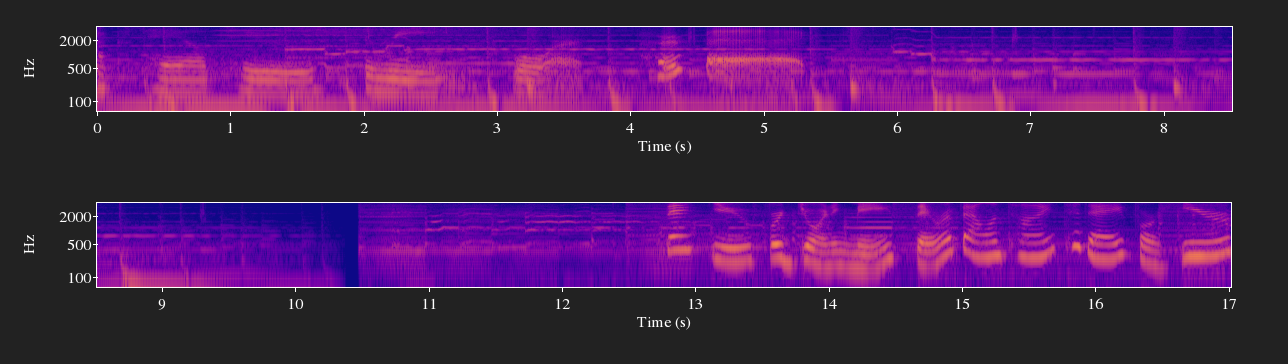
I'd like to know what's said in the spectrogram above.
Exhale, two, three, four. Perfect. You for joining me, Sarah Valentine, today for Here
